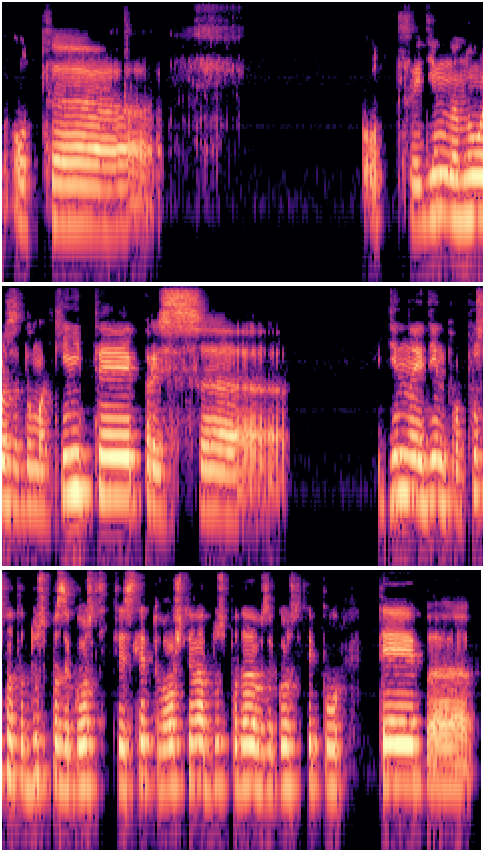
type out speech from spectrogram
от а, от 1 на 0 за домакините, през един на един пропусната дуспа за гостите, след това още една дуспа дадох за гостите, по, те, те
